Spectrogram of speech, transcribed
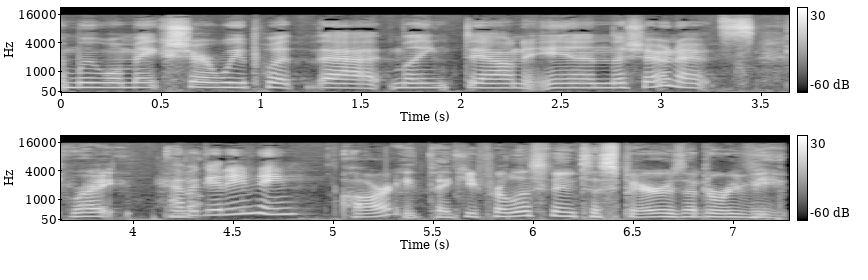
and we will make sure we put that link down in the show notes. right. Have a good evening. All right. Thank you for listening to Sparrows Under Review.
